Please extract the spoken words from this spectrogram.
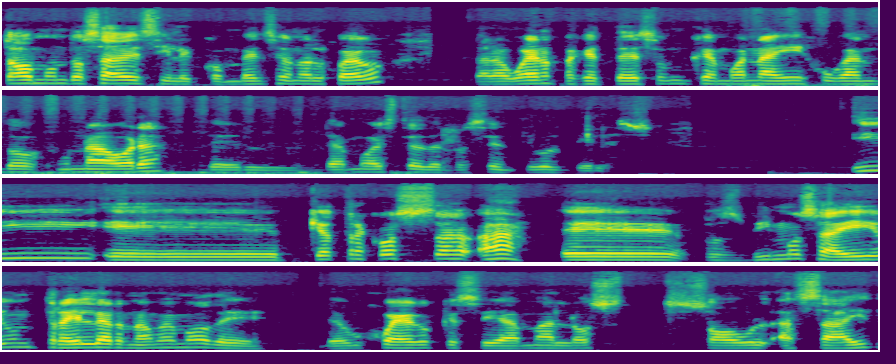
todo el mundo sabe si le convence o no el juego. Pero bueno, para que te des un quemón ahí jugando una hora del demo este del Resident Evil Village. Y eh, qué otra cosa. Ah, eh, pues vimos ahí un trailer, ¿no, Memo? De, de, un juego que se llama Lost Soul Aside.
